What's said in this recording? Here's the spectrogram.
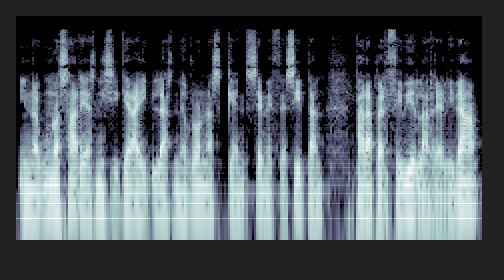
y en algunas áreas ni siquiera hay las neuronas que se necesitan para percibir la realidad.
